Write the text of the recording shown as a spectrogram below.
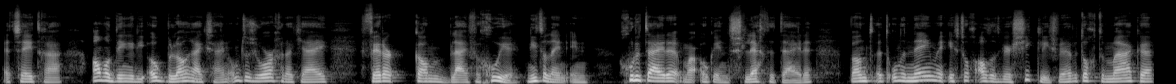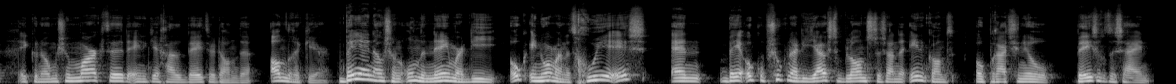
etc. Allemaal dingen die ook belangrijk zijn om te zorgen dat jij verder kan blijven groeien. Niet alleen in goede tijden, maar ook in slechte tijden. Want het ondernemen is toch altijd weer cyclisch. We hebben toch te maken economische markten. De ene keer gaat het beter dan de andere keer. Ben jij nou zo'n ondernemer die ook enorm aan het groeien is? En ben je ook op zoek naar de juiste balans dus aan de ene kant operationeel bezig te zijn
